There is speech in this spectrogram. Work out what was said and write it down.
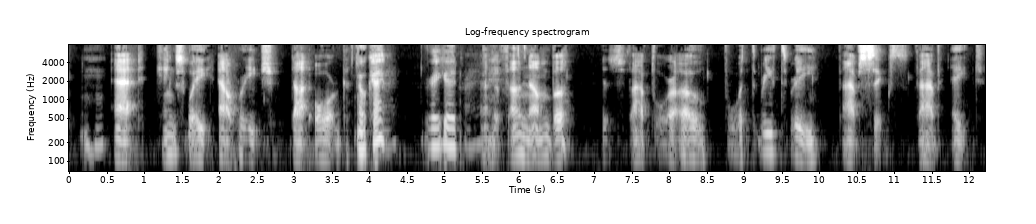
at kingswayoutreach.org. Okay, very good. And the phone number is 540 433 5658.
